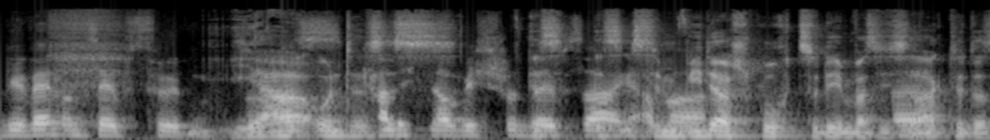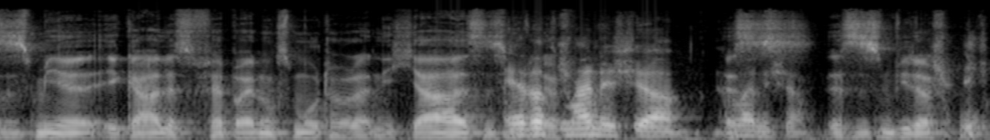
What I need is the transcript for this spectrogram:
wir werden uns selbst töten. Ja, so, und es kann ist, ich, glaube ich, schon es, selbst sagen. Es ist aber, im Widerspruch zu dem, was ich äh, sagte, dass es mir egal ist, Verbrennungsmotor oder nicht. Ja, es ist ein Ja, das meine ich ja. Es, meine ich ja. es ist ein Widerspruch. Ich,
